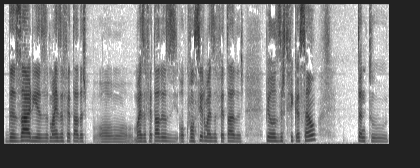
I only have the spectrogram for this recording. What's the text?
das áreas mais afetadas ou mais afetadas ou que vão ser mais afetadas pela desertificação, tanto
